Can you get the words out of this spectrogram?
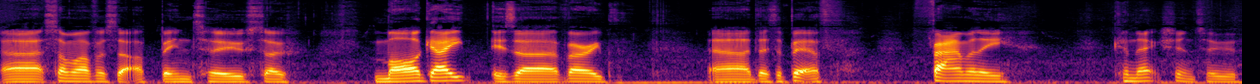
uh, some others that I've been to. So Margate is a very uh, there's a bit of family connection to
